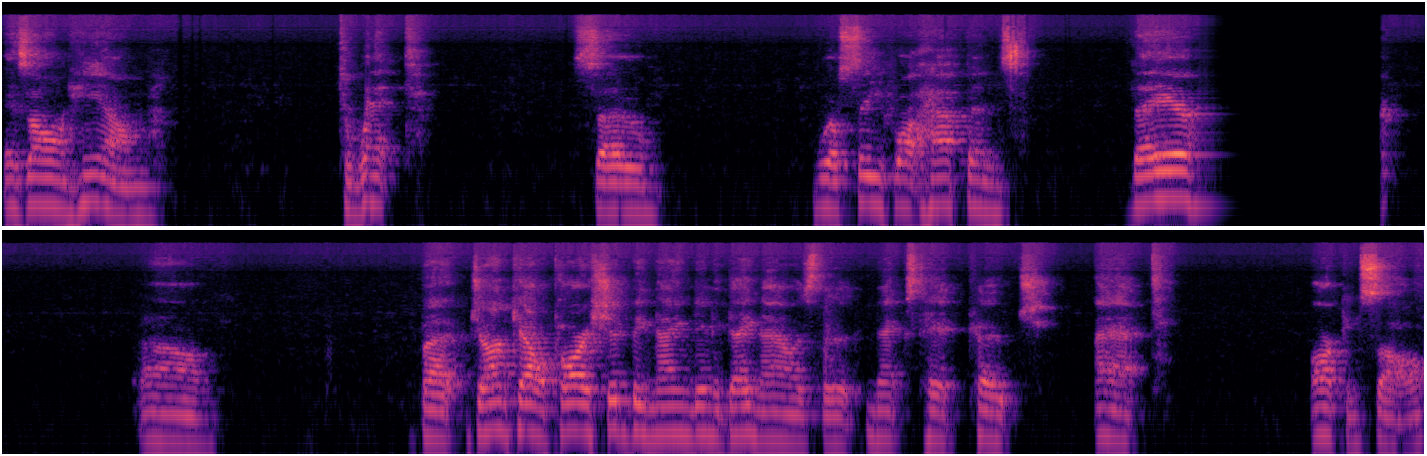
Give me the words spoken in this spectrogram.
is on him to win it. So we'll see what happens there. Um, but John Calipari should be named any day now as the next head coach at Arkansas.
